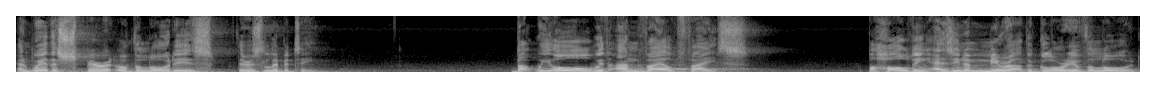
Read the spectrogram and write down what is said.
and where the Spirit of the Lord is, there is liberty. But we all, with unveiled face, beholding as in a mirror the glory of the Lord,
